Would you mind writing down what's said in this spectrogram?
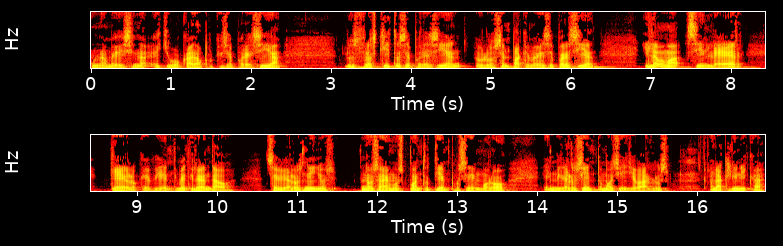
una medicina equivocada porque se parecía, los frasquitos se parecían, los empaques se parecían y la mamá sin leer que era lo que evidentemente le habían dado, se dio a los niños. No sabemos cuánto tiempo se demoró en mirar los síntomas y en llevarlos a la clínica.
